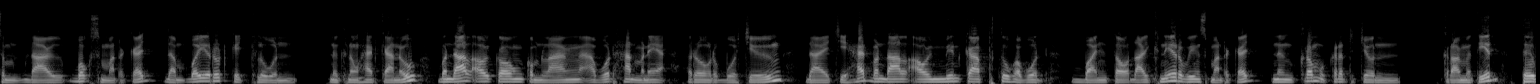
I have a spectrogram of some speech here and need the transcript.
សម្ដៅបុកសមត្ថកិច្ចដើម្បីរត់គេចខ្លួននៅក្នុងហេតុការណ៍នោះបណ្ដាលឲ្យកងកម្លាំងអាវុធហត្ថម្នាក់រងរបួសជើង ដែលជាហេតុបណ្ដាលឲ្យមានការផ្ទុះអាវុធបាញ់តដៃគ្នារវាងសមត្ថកិច្ចនិងក្រុមអ ுக ្រិតជនក្រោយមកទៀតទើប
